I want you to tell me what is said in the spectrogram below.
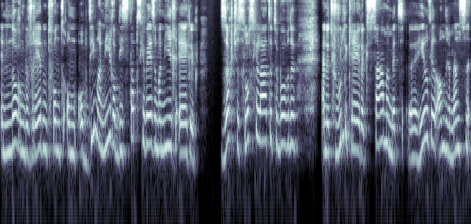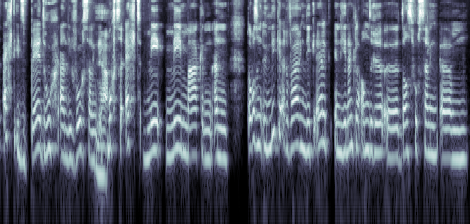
enorm bevrijdend vond om op die manier, op die stapsgewijze manier eigenlijk zachtjes losgelaten te worden en het gevoel te krijgen dat ik samen met uh, heel veel andere mensen echt iets bijdroeg aan die voorstelling. Ja. Ik mocht ze echt mee, meemaken. En dat was een unieke ervaring die ik eigenlijk in geen enkele andere uh, dansvoorstelling um,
